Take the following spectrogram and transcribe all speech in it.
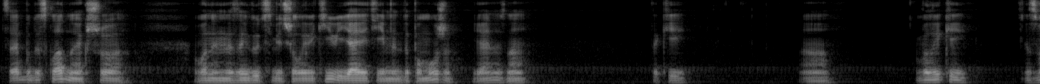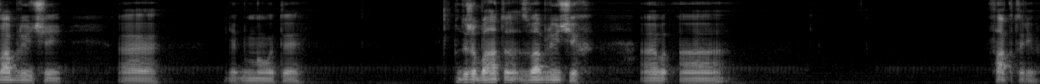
Це буде складно, якщо вони не знайдуть собі чоловіків, і я їм не допоможу. Я не знаю. Такий великий, зваблюючий, е, як би мовити, дуже багато зваблюючих е, е, факторів.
